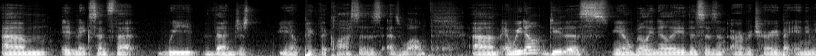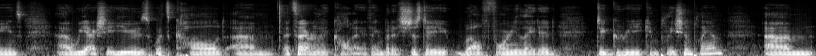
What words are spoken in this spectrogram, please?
Um, it makes sense that we then just you know pick the classes as well. Um, and we don't do this you know willy-nilly. This isn't arbitrary by any means. Uh, we actually use what's called um, it's not really called anything but it's just a well formulated degree completion plan um,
